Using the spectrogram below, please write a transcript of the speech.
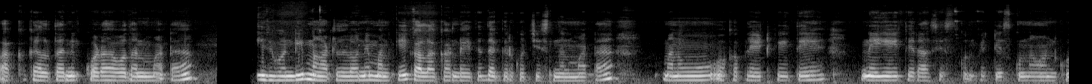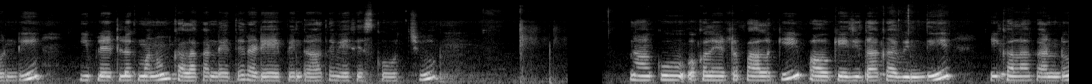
పక్కకి వెళ్తానికి కూడా అవ్వదనమాట ఇదిగోండి మాటల్లోనే మనకి కలాకండ్ అయితే దగ్గరకు వచ్చేసింది అనమాట మనం ఒక ప్లేట్కి అయితే నెయ్యి అయితే రాసేసుకొని పెట్టేసుకున్నాం అనుకోండి ఈ ప్లేట్లోకి మనం కలాకండ్ అయితే రెడీ అయిపోయిన తర్వాత వేసేసుకోవచ్చు. నాకు ఒక లీటర్ పాలకి పావు కేజీ దాకా అవింది ఈ కలాకండు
